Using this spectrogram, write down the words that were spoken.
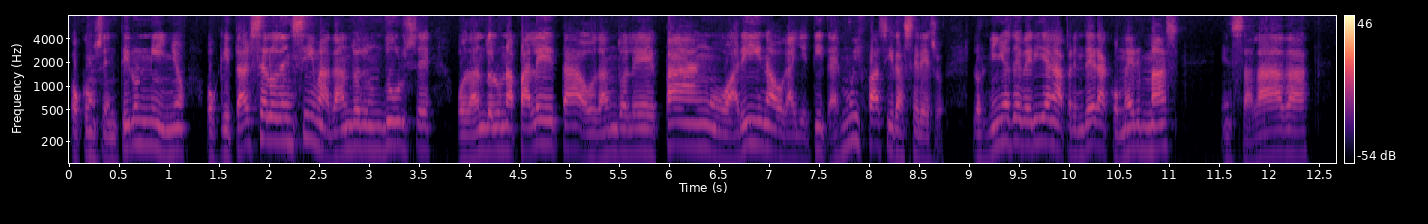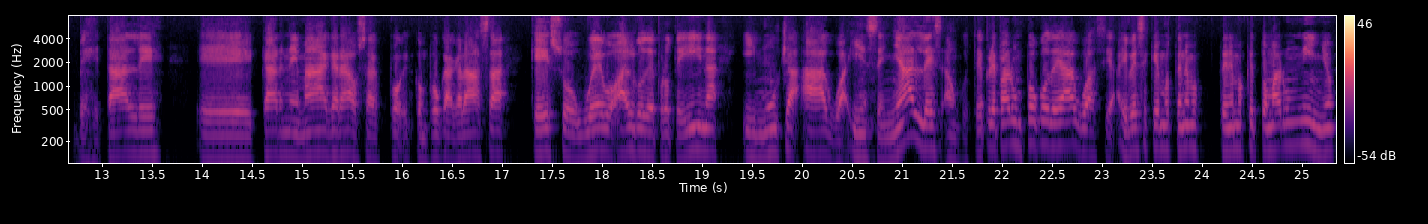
o consentir a un niño o quitárselo de encima dándole un dulce o dándole una paleta o dándole pan o harina o galletita. Es muy fácil hacer eso. Los niños deberían aprender a comer más ensalada, vegetales, eh, carne magra, o sea, con poca grasa, queso, huevo, algo de proteína y mucha agua. Y enseñarles, aunque usted prepare un poco de agua, si hay veces que hemos, tenemos, tenemos que tomar un niño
